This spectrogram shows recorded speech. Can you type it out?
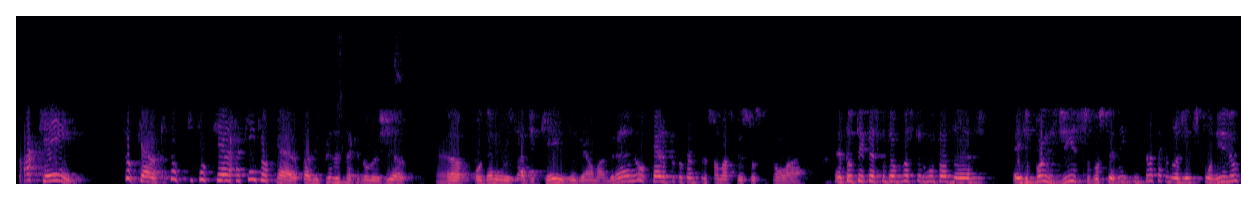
Para quem? que eu quero? O que, eu, que eu quero? Para quem que eu quero? Para as empresas de tecnologia é. uh, poderem usar de case e ganhar uma grana? Ou quero porque eu quero transformar as pessoas que estão lá? Então, eu tenho que responder algumas perguntas antes. E depois disso, você vê que tem tanta tecnologia disponível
